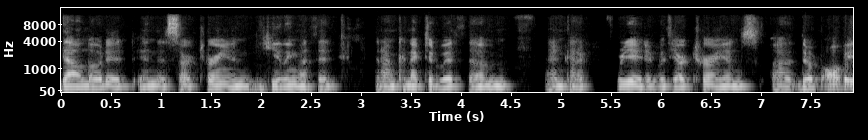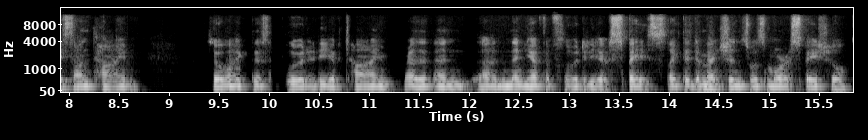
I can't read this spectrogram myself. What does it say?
downloaded in this Arcturian healing method that I'm connected with um, and kind of created with the Arcturians. Uh, they're all based on time. So mm-hmm. like this fluidity of time rather than uh, and then you have the fluidity of space. Like the dimensions was more a spatial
